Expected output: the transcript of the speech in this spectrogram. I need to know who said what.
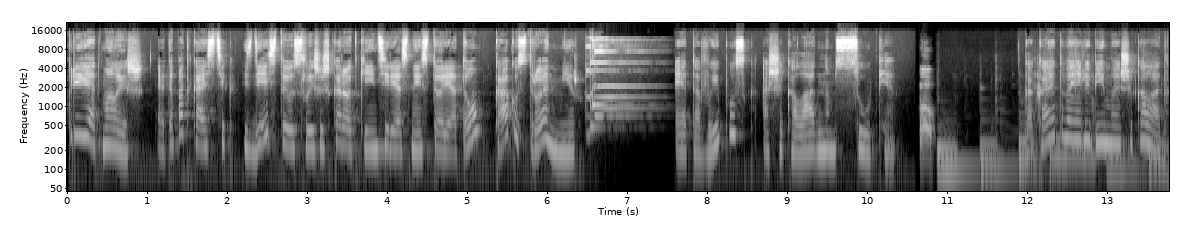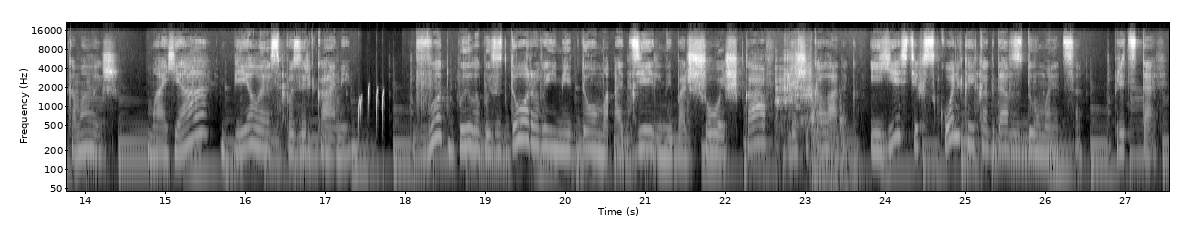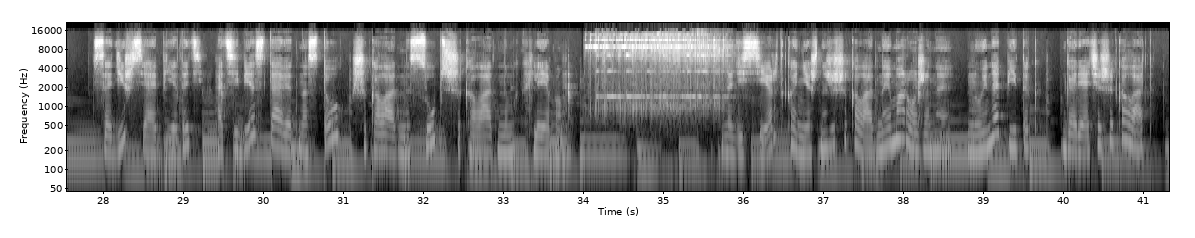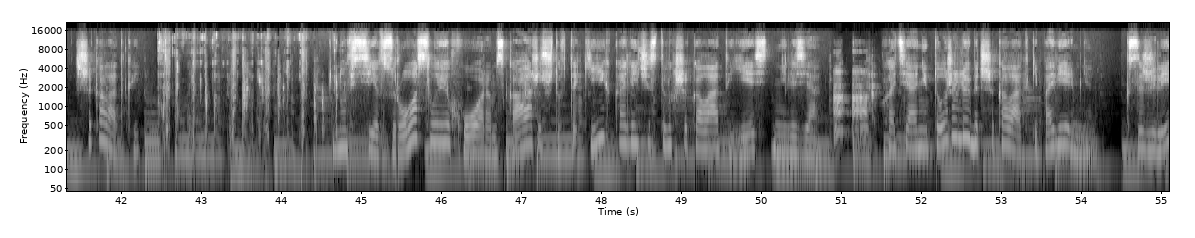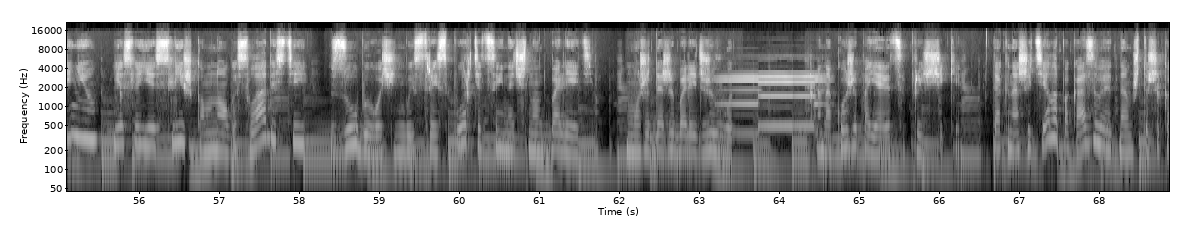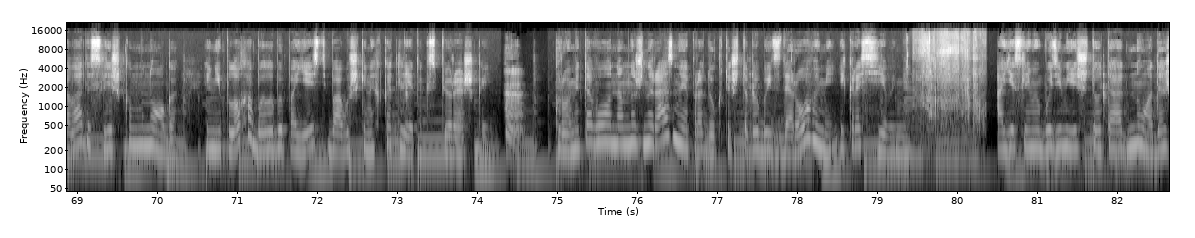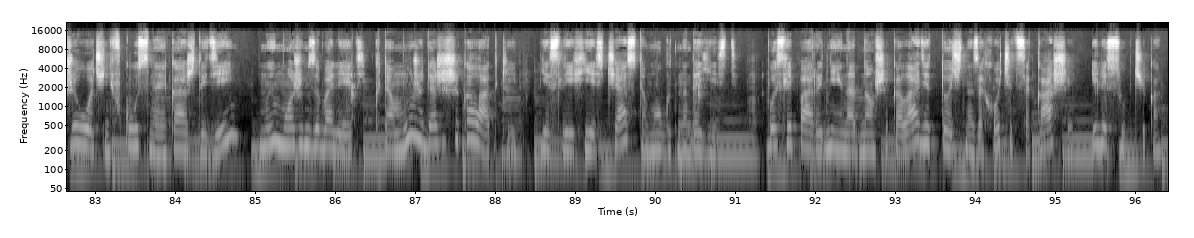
Speaker 1: Привет, малыш! Это подкастик. Здесь ты услышишь короткие интересные истории о том, как устроен мир. Это выпуск о шоколадном супе.
Speaker 2: Воу.
Speaker 1: Какая твоя любимая шоколадка, малыш? Моя белая с пузырьками. Вот было бы здорово иметь дома отдельный большой шкаф для шоколадок и есть их сколько и когда вздумается. Представь, садишься обедать, а тебе ставят на стол шоколадный суп с шоколадным хлебом. На десерт, конечно же, шоколадное мороженое. Ну и напиток – горячий шоколад с шоколадкой. Но все взрослые хором скажут, что в таких количествах шоколад есть нельзя. Хотя они тоже любят шоколадки, поверь мне. К сожалению, если есть слишком много сладостей, зубы очень быстро испортятся и начнут болеть. Может даже болеть живот. А на коже появятся прыщики. Так наше тело показывает нам, что шоколада слишком много, и неплохо было бы поесть бабушкиных котлеток с пюрешкой. Кроме того, нам нужны разные продукты, чтобы быть здоровыми и красивыми. А если мы будем есть что-то одно, даже очень вкусное каждый день, мы можем заболеть. К тому же даже шоколадки, если их есть часто, могут надоесть. После пары дней на одном шоколаде точно захочется каши или супчика.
